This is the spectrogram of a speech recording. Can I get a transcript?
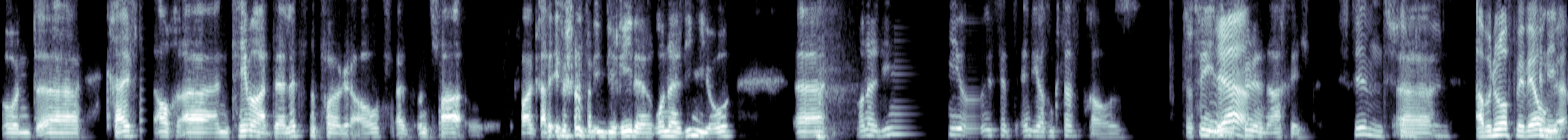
und äh, greift auch äh, ein Thema der letzten Folge auf. Und zwar war gerade eben schon von ihm die Rede, Ronaldinho. Äh, Ronaldinho ist jetzt endlich aus dem Knast raus. Das finde ich Ja. eine schöne Nachricht. Stimmt, stimmt, Äh, stimmt. Aber nur auf Bewährung, Finde ja?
